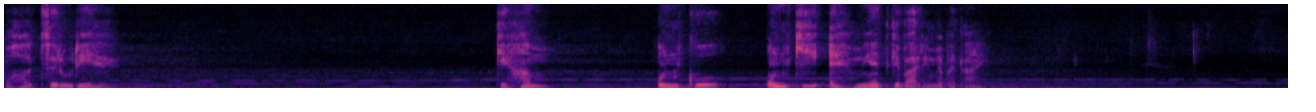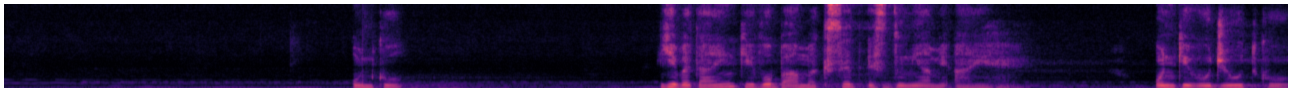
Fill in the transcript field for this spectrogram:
बहुत ज़रूरी है कि हम उनको, उनकी अहमियत के बारे में बताएँ। उनको? ये बताएँ कि वो बामकसद इस दुनिया में आए हैं। उनके वजूद को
